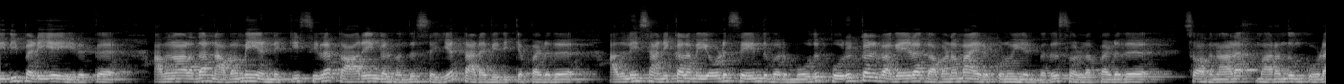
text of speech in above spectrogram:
விதிப்படியே இருக்குது அதனால தான் நவமி அன்னைக்கு சில காரியங்கள் வந்து செய்ய தடை விதிக்கப்படுது. அதுலேயும் சனிக்கிழமையோடு சேர்ந்து வரும்போது பொருட்கள் வகையில் கவனமாக இருக்கணும் என்பது சொல்லப்படுது. ஸோ அதனால் மறந்தும் கூட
